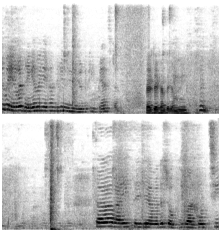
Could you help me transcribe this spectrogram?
তুমি এগুলো ভেঙে ভেঙে এখান থেকে নিয়ে যাবে কি পেঁয়াজটা এটা এখান থেকে আমি নিই চলো গাইস এই যে আমাদের সবজি বার করছি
